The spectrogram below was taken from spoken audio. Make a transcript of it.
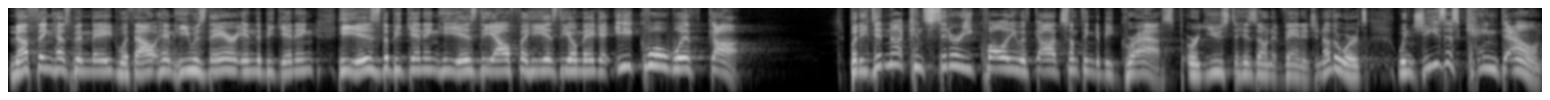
Nothing has been made without him. He was there in the beginning. He is the beginning. He is the Alpha. He is the Omega, equal with God. But he did not consider equality with God something to be grasped or used to his own advantage. In other words, when Jesus came down,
